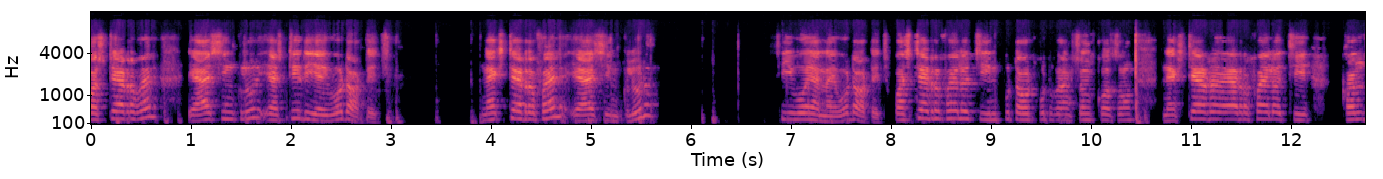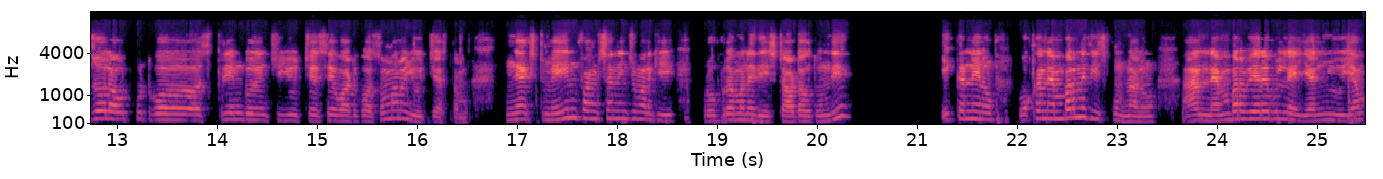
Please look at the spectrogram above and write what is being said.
first header file hash include STDIO dot H. Next header file hash include CONIO dot H first header file వచ్చి ఇన్పుట్ అవుట్పుట్ ఫంక్షన్స్ కోసం నెక్స్ట్ ఎడర్ ఫైల్ వచ్చి కన్సోల్ అవుట్పుట్ స్క్రీన్ గురించి యూజ్ చేసే వాటి కోసం మనం యూజ్ చేస్తాము. నెక్స్ట్ మెయిన్ ఫంక్షన్ నుంచి మనకి ప్రోగ్రామ్ అనేది స్టార్ట్ అవుతుంది. ఇక్కడ నేను ఒక నెంబర్ని తీసుకుంటున్నాను. ఆ నెంబర్ వేరియబుల్ని ఎన్యుఎం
